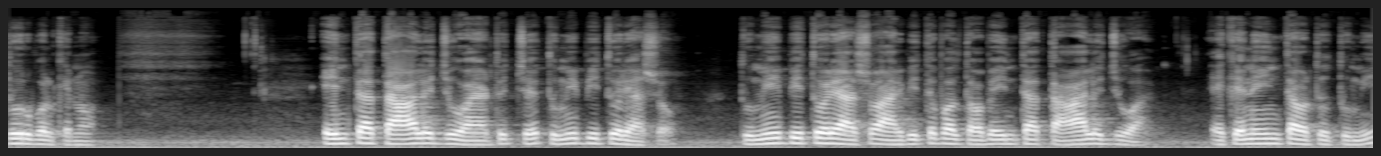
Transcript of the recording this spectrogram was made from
দুর্বল কেন? ইনতা তাহলে জুয়া অর্থ হচ্ছে তুমি ভিতরে আসো। তুমি ভিতরে আসো, আরবিতে বলতে হবে ইনতা তাহলে জুয়া। এখানে ইনতা অর্থ তুমি,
